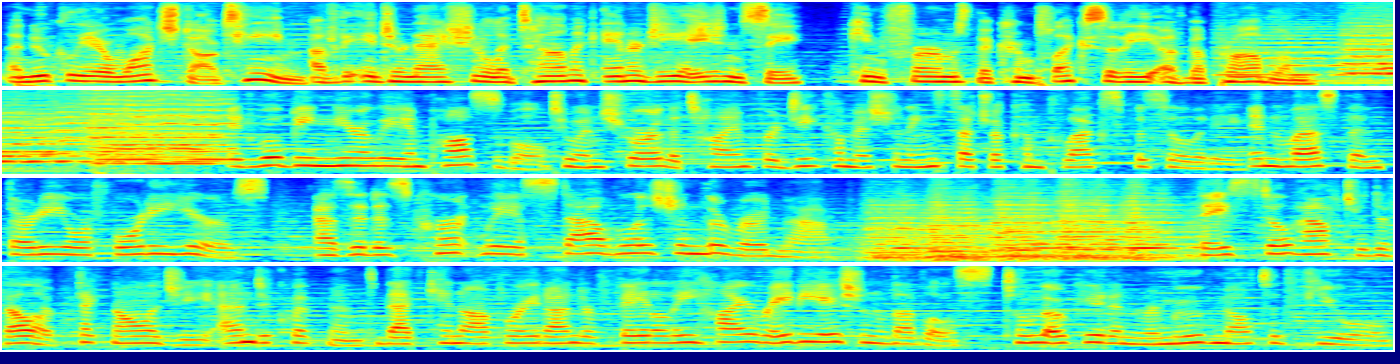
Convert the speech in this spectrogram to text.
A nuclear watchdog team of the International Atomic Energy Agency confirms the complexity of the problem. It will be nearly impossible to ensure the time for decommissioning such a complex facility in less than 30 or 40 years, as it is currently established in the roadmap. They still have to develop technology and equipment that can operate under fatally high radiation levels to locate and remove melted fuel.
